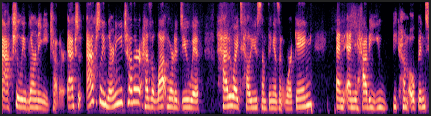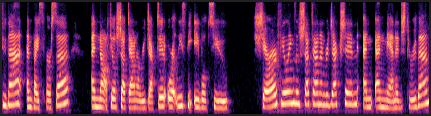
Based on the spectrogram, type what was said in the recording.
actually learning each other actually actually learning each other has a lot more to do with how do i tell you something isn't working and and how do you become open to that and vice versa and not feel shut down or rejected or at least be able to share our feelings of shutdown and rejection and and manage through them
